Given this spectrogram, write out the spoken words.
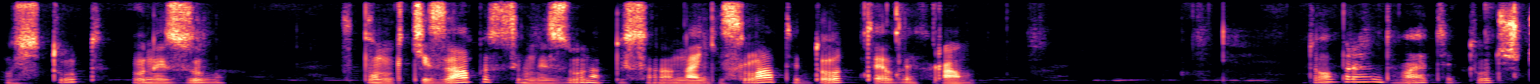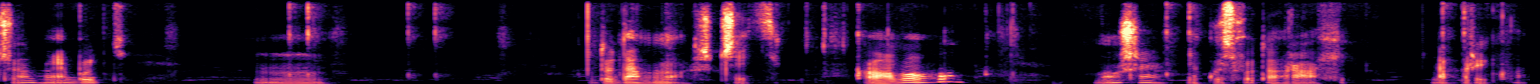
ось тут, внизу, в пункті записи, внизу написано надіслати до Telegram. Добре, давайте тут що-небудь додамо ще цікавого. Може, якусь фотографію, наприклад.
